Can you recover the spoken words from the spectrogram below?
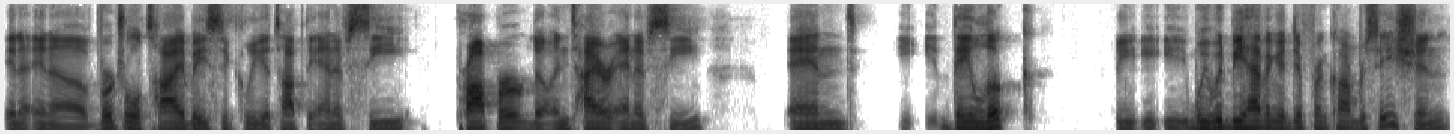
in a, in a virtual tie, basically atop the NFC proper, the entire NFC, and they look. We would be having a different conversation,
